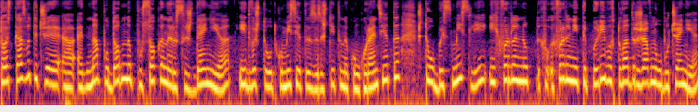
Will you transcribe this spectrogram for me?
Тоест казвате, че а, една подобна посока на разсъждения, идваща от Комисията за защита на конкуренцията, ще обесмисли и хвърлените пари в това държавно обучение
